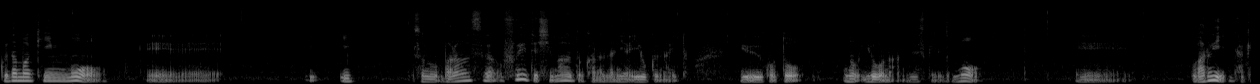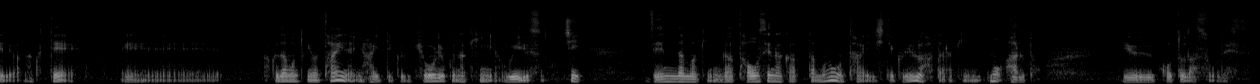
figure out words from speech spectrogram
悪玉菌も、えー、そのバランスが増えてしまうと体には良くないということのようなんですけれども、えー、悪いだけではなくて、えー、悪玉菌は体内に入ってくる強力な菌やウイルスのうち善玉菌が倒せなかったものを退治してくれる働きもあるということだそうです。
